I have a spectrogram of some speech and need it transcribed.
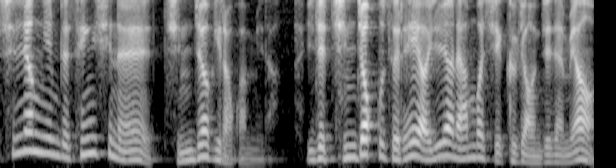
신령님들 생신을 진적이라고 합니다. 이제 진적굿을 해요. 1년에 한 번씩. 그게 언제냐면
